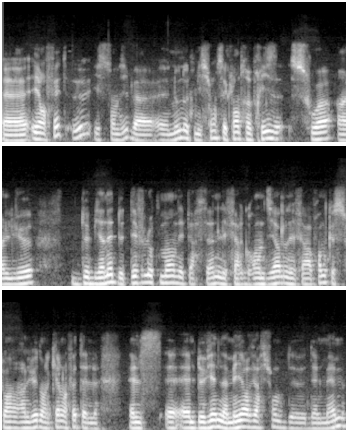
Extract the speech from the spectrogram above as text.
Euh, et en fait, eux, ils se sont dit, bah, nous, notre mission, c'est que l'entreprise soit un lieu de bien-être, de développement des personnes, les faire grandir, les faire apprendre, que ce soit un lieu dans lequel en fait elles, elles, elles deviennent la meilleure version d'elles-mêmes.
